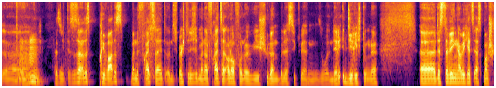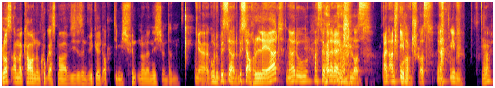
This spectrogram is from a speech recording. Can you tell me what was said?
äh, mhm. weiß nicht, das ist halt alles privates, meine Freizeit und ich möchte nicht in meiner Freizeit auch noch von irgendwie Schülern belästigt werden, so in, der, in die Richtung, ne? Äh, deswegen habe ich jetzt erstmal ein Schloss am Account und gucke erstmal, wie sich das entwickelt, ob die mich finden oder nicht und dann. Ja, gut, du bist ja, du bist ja auch lehrt, ne? Du hast ja generell ein Schloss. Ein Anspruch auf ein Schloss. Ja. Eben. Ne?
